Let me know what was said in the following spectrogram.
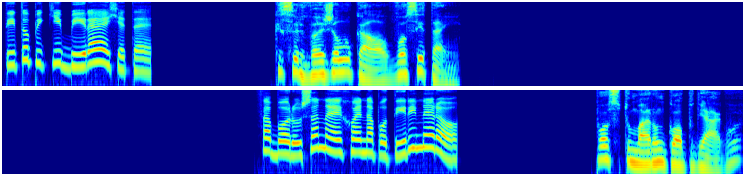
Τι τοπική μπύρα έχετε? Que cerveja local você tem? Θα μπορούσα να έχω ένα ποτήρι νερό. Posso tomar um copo de água?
